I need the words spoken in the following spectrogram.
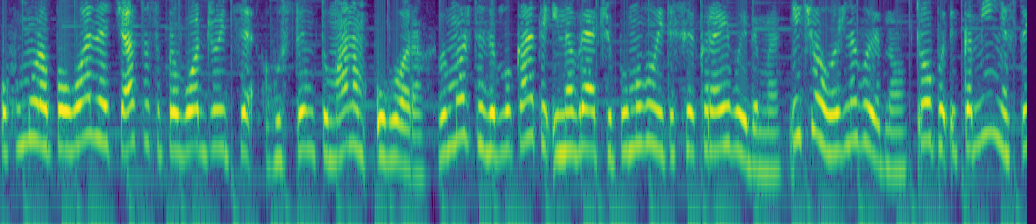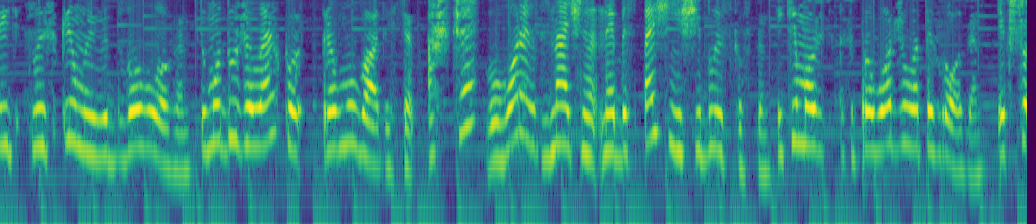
Похмура погода часто супроводжується густим туманом у горах. Ви можете заблукати і навряд чи помилуєтеся краєвидами. Нічого ж не видно. Тропи і каміння стають слизькими від вологи, тому дуже легко травмуватися. А ще в горах значно небезпечніші блискавки, які можуть супроводжувати грози. Якщо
